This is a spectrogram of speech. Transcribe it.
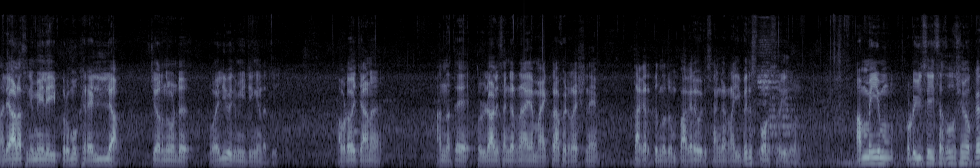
മലയാള സിനിമയിലെ ഈ പ്രമുഖരെല്ലാം ചേർന്നുകൊണ്ട് വലിയൊരു മീറ്റിംഗ് നടത്തി. അവിടെ വെച്ചാണ് അന്നത്തെ തൊഴിലാളി സംഘടനയായ മൈക്രാ ഫെഡറേഷനെ തകർക്കുന്നതും പകരം ഒരു സംഘടന ഇവർ സ്പോൺസർ ചെയ്തുകൊണ്ട്. അമ്മയും പ്രൊഡ്യൂസേഴ്സ് അസോസിയേഷനും ഒക്കെ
